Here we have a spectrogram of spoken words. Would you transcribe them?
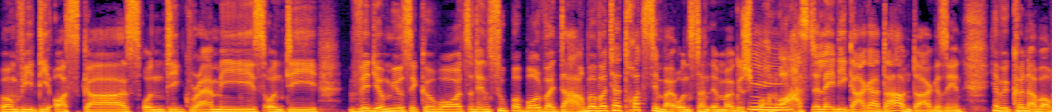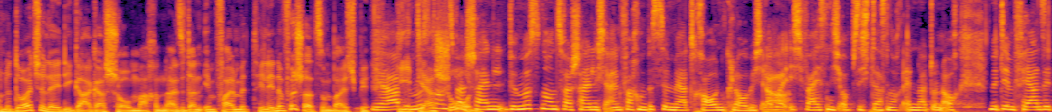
irgendwie die Oscars und die Grammys und die Video Music Awards und den Super Bowl, weil darüber wird ja trotzdem bei uns dann immer gesprochen. Mhm. Oh, hast du Lady Gaga da und da gesehen? Ja, wir können aber auch eine deutsche Lady Gaga Show machen. Also dann im Fall mit Helene Fischer zum Beispiel. Ja, wir Geht müssen, ja uns schon. wahrscheinlich, wir müssen uns wahrscheinlich einfach ein bisschen mehr trauen, glaube ich. Ja. Aber ich weiß nicht, ob sich das noch ändert. Und auch mit dem Fernsehen.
